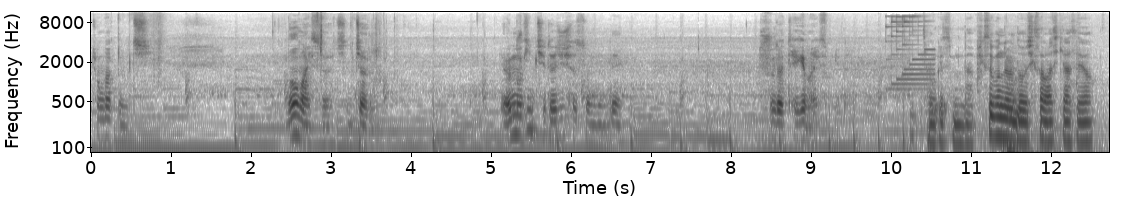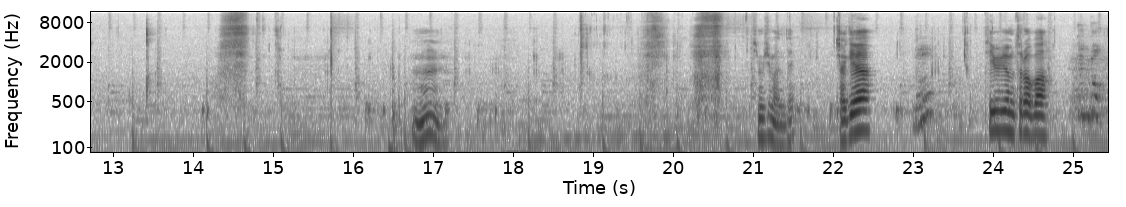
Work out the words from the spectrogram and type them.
총각김치 너무 맛있어요 진짜로. 열무김치도 해주셨었는데 둘 다 되게 맛있습니다. 잘 먹겠습니다. FIX분들도 식사 맛있게 하세요. 음. 심심한데? 자기야? 네? TV 좀 틀어봐. 뜬곡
